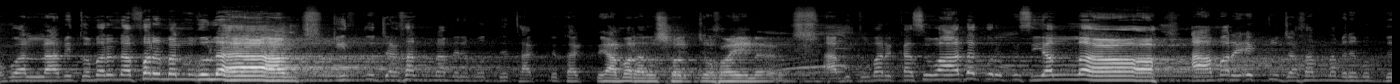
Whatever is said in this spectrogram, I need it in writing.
ওগো আল্লাহ, আমি তোমার নাফরমান গোলাম, কিন্তু জাহান্নামের মধ্যে থাকতে থাকতে আমার আর সহ্য হয় না। আমি তোমার কাছে ওয়াদা করতেছি, আল্লাহ আমার একটু জাহান্নামের মধ্যে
